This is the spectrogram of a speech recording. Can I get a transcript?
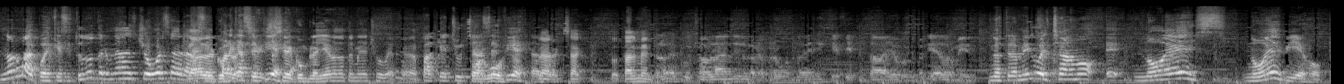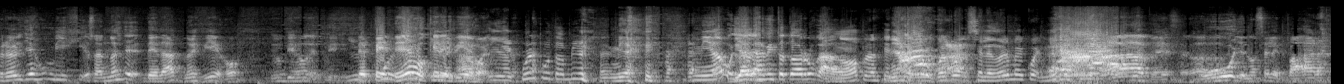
normal, pues que si tú no terminas hecho bolsa, era Claro, ¿para qué cumplea- hace si, fiesta? si el cumpleañero no termina hecho verga. ¿Para qué chucha hace fiesta? Claro, no? exacto, totalmente. Yo los escucho hablando y lo que me pregunto es en qué fiesta estaba yo, porque me quedé dormido. Nuestro amigo el chamo eh, no es no es viejo, pero él ya es un viejito, o sea, no es de, de edad, no es viejo. Es un viejo de espíritu. De pendejo que eres viejo. Y de cuerpo también. Mi- Miau, ya le has visto todo arrugado. No, pero es que Miau. el cuerpo se le duerme el cuerpo. Ah, pues, no. Uy, no se le para.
